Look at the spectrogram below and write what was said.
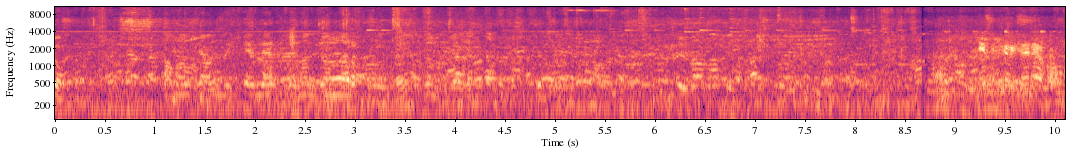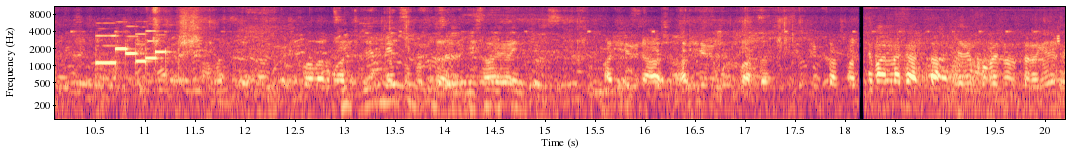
yok. Ama yandaki evler falan canları Türklerin hepsi Aşevine, aşevine kurbanlar. Tüm katman. Kibarına karşı aşevin kuvvet uluslara gelir.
